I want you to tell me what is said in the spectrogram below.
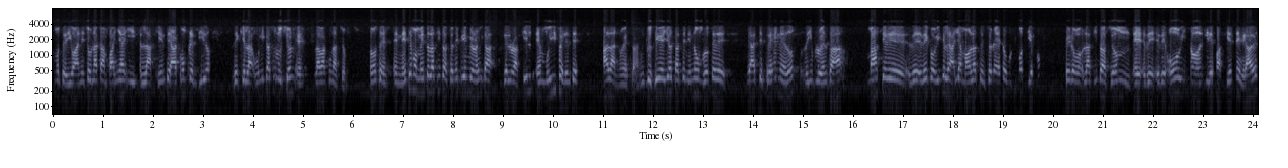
como te digo, han hecho una campaña y la gente ha comprendido de que la única solución es la vacunación. Entonces, en este momento la situación epidemiológica del Brasil es muy diferente a la nuestra. Inclusive ellos están teniendo un brote de, H3N2, de influenza A, más que de, de, COVID que les ha llamado la atención en estos últimos tiempos, pero la situación eh, de, de y de pacientes graves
